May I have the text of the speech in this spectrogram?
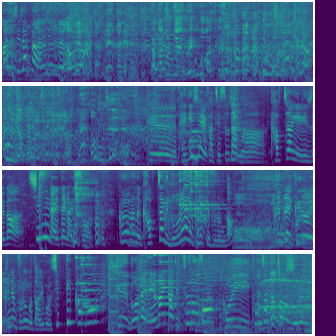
아직 시작도 안 했는데 너무 약간 좀 이제 외국어 같아서. 그 대기실 같이 쓰잖아. 갑자기 리즈가 신이 날 때가 있어. 그러면은 갑자기 노래를 그렇게 부른다? 근데 그걸 그냥 부른 것도 아니고 스피커로 그 노래 MR까지 틀어서 거의 콘서트처럼 노래를 해.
